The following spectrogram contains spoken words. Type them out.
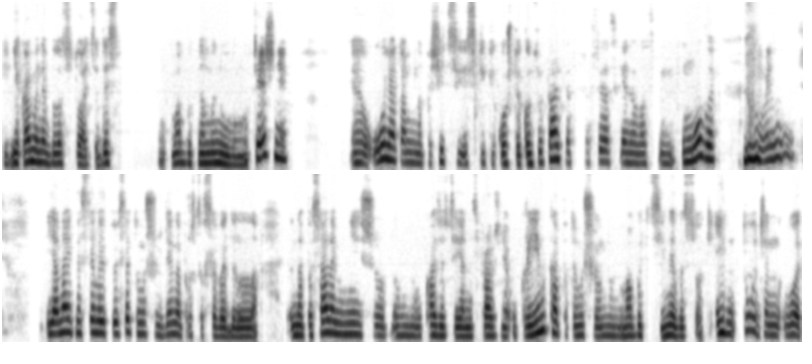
яка в мене була ситуація. Десь, мабуть, на минулому тижні е, Оля, там напишіть, скільки коштує консультація, все я скинула свої умови. Ну, Я навіть не стила відповісти, тому що людина просто все видалила. Написала мені, що ну, оказується, я не справжня українка, тому що, ну, мабуть, ціни високі. І тут же, от,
